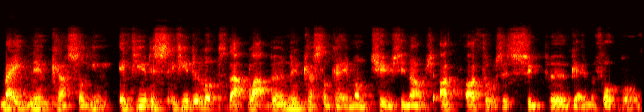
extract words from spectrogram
made Newcastle. You, if you'd have, if you'd have looked at that Blackburn Newcastle game on Tuesday night, which I, I thought was a superb game of football,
